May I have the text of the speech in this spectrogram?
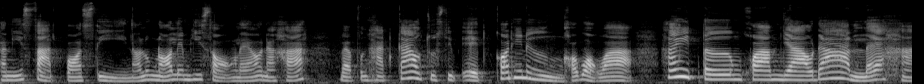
คณิตศาสตร์ป .4 เนาะลุงเนาะเล่มที่ 2 แล้วนะคะ แบบฝึกหัด 9.11 ข้อที่ 1 เขาบอกว่า ให้เติมความยาวด้านและหา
